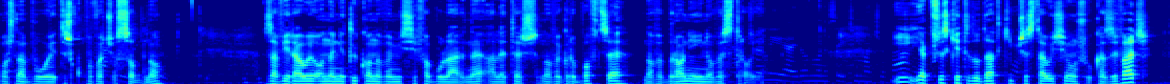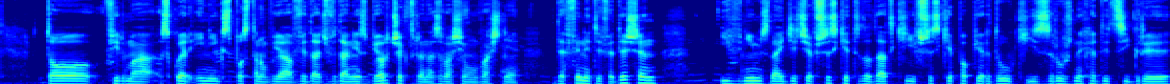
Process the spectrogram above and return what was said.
Można było je też kupować osobno. Zawierały one nie tylko nowe misje fabularne, ale też nowe grobowce, nowe bronie i nowe stroje. I jak wszystkie te dodatki przestały się już ukazywać, to firma Square Enix postanowiła wydać wydanie zbiorcze, które nazywa się właśnie Definitive Edition i w nim znajdziecie wszystkie te dodatki, wszystkie popierdółki z różnych edycji gry,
